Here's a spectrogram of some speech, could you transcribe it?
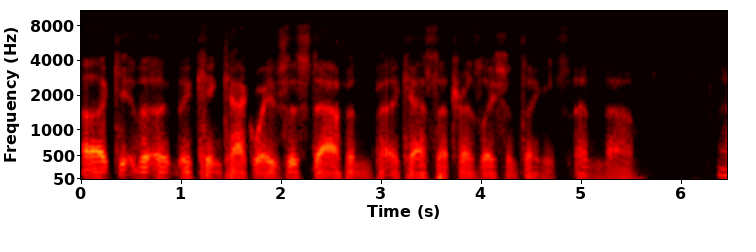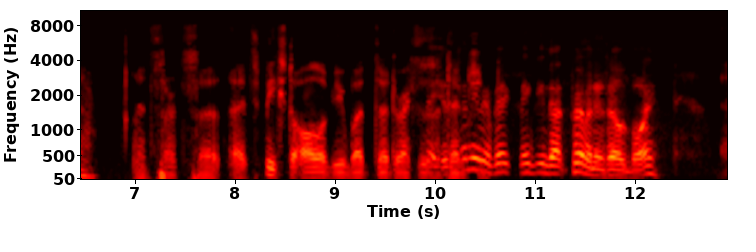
Uh, the, the King Cack waves his staff and uh, casts that translation thing, and um, Yeah. and starts. Uh, it speaks to all of you, but uh, directs his Hey, is attention. anyone make- making that permanent, old boy?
